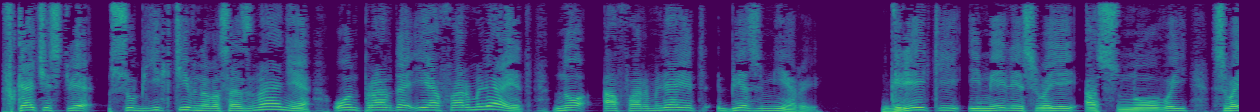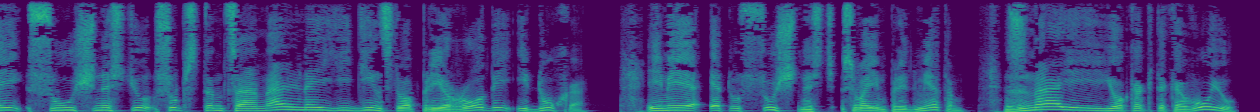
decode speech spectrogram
В качестве субъективного сознания он, правда, и оформляет, но оформляет без меры. Греки имели своей основой, своей сущностью субстанциональное единство природы и духа. Имея эту сущность своим предметом, зная ее как таковую,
